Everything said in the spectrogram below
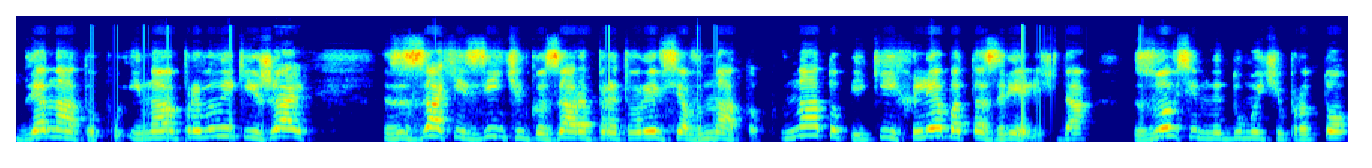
Для натовпу. І на превеликий жаль, захист Зінченко зараз перетворився в натовп. Натовп, який хліба та зрелищ. Да? Зовсім не думаючи про те,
